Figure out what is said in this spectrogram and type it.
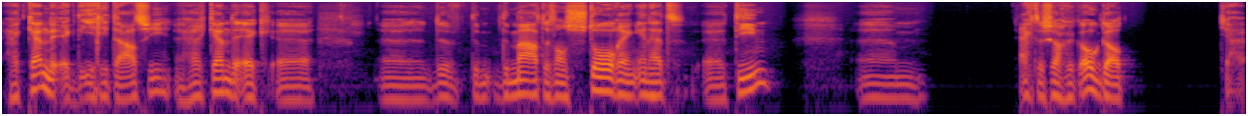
herkende ik de irritatie, herkende ik uh, uh, de, de, de mate van storing in het team. Um, echter zag ik ook dat ja,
